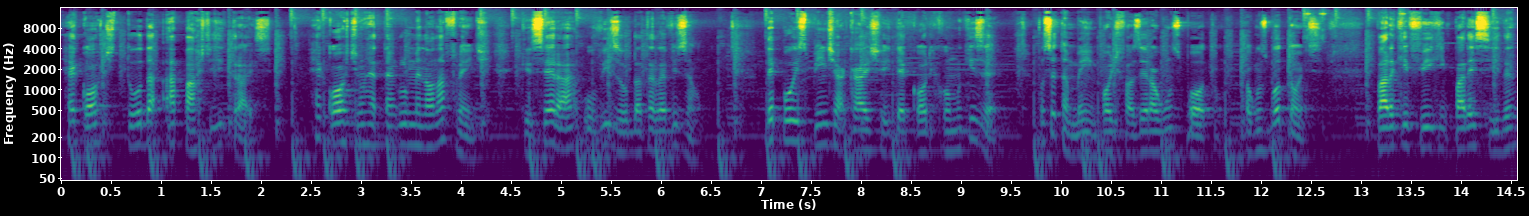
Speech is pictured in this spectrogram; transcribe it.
recorte toda a parte de trás. Recorte um retângulo menor na frente, que será o visor da televisão. Depois pinte a caixa e decore como quiser. Você também pode fazer alguns, botão, alguns botões para que fique parecida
